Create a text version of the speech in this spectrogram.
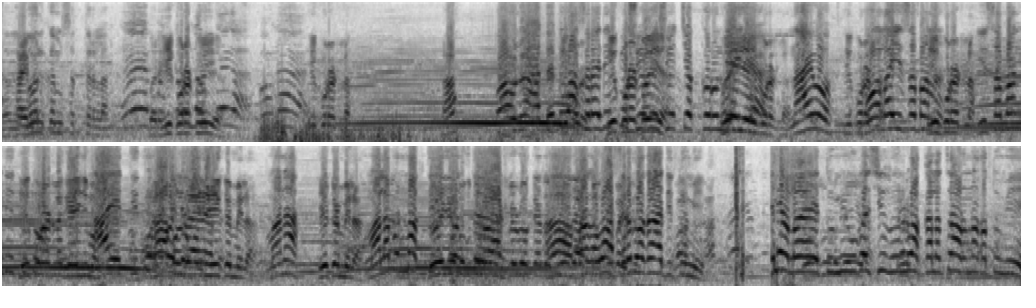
दोन कमी सत्तरला बरं ही कुराट होई ही कुराटला हा पाहुणं आता तू हे वासरा कुराट- हे कुराट होय. चेक करून होय, हे. नाही हो हे. बोला हिसाबान हे. हिसाबान हे. कुराटला घ्यायची मग. नाही ती हा, हे कमीला. म्हणा हे कमीला मला पण मागते बघ. तुला आटलं डोक्यात, वासर. बघा आधी तुम्ही केलाय तुम्ही उगा शिजून लोकाला चारू नका तुम्ही.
